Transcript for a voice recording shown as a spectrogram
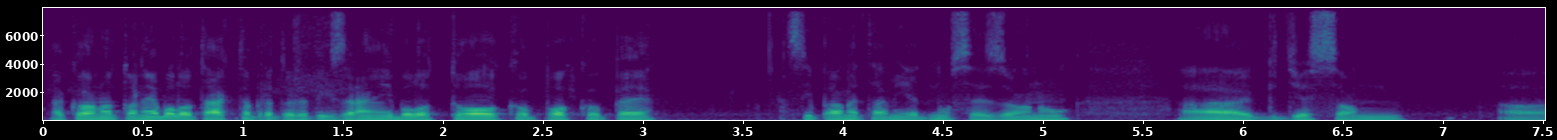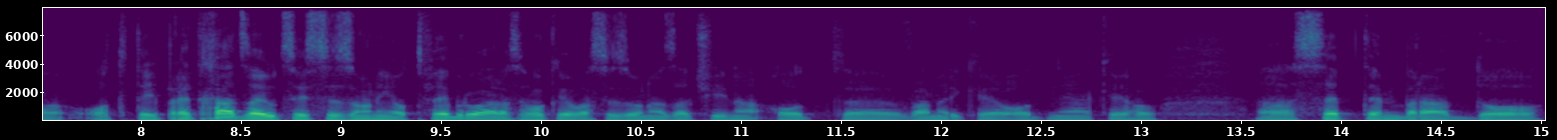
Ako ono to nebolo takto, pretože tých zranení bolo toľko pokope. Si pamätám jednu sezónu, a, kde som od tej predchádzajúcej sezóny, od februára sa hokejová sezóna začína od, v Amerike od nejakého septembra do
